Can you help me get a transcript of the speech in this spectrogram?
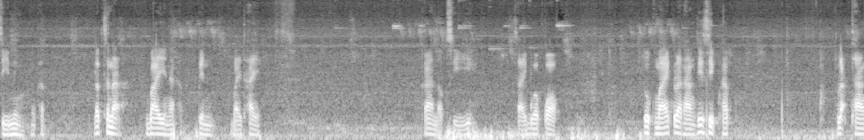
สีหนึ่งนะครับ ลักษณะใบนะครับเป็นใบไทยก้านออกสีสายบัวปอก ลูกไม้กระถางที่ 10 ครับกระถาง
